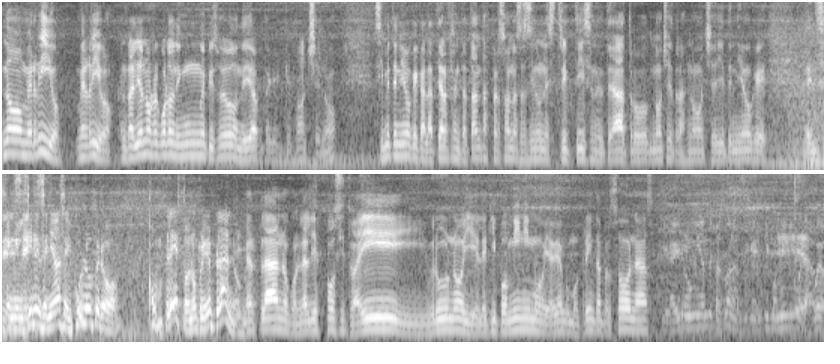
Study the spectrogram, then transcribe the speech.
no, me río, me río. En realidad no recuerdo ningún episodio donde diga, "Puta, qué, qué noche, ¿no? Sí me he tenido que calatear frente a tantas personas haciendo un striptease en el teatro, noche tras noche, y he tenido que... En, En el cine enseñabas el culo, pero completo, ¿no? Primer plano. primer plano con Lali Espósito ahí y Bruno y el equipo mínimo y habían como 30 personas. Y la vieron un millón de personas, así que el equipo mínimo la hueva.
